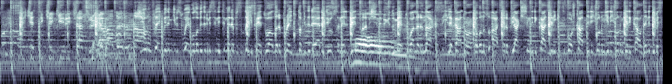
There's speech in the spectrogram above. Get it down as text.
Sike sike gireceğiz rüyalarına Giyiyorum flag benim gibi swag olabilir misin itimlere fısıldayıp et duaları break tutabilir eğer ediyorsan elbet Wow. Trap işini büyüdüm hep duvarların arkası illegal uh, Kavanozu aç sarıp yak şimdilik kal seninkisi boş kal deli yorum yeni yorum geri kal deni demesi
